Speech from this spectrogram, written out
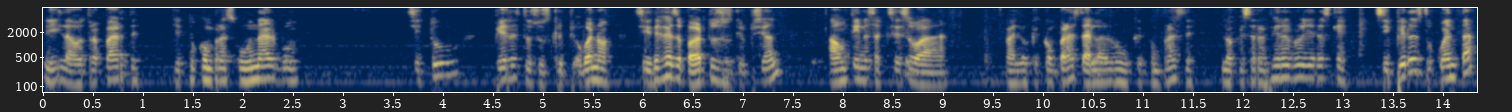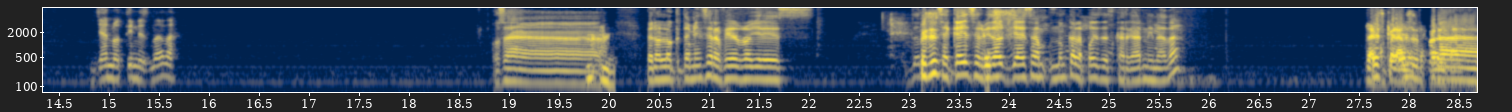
y la otra parte que tú compras un álbum. Si tú pierdes tu suscripción. Bueno, si dejas de pagar tu suscripción, aún tienes acceso a, a lo que compraste, al álbum que compraste. Lo que se refiere Roger es que si pierdes tu cuenta, ya no tienes nada. O sea, pero lo que también se refiere Roger es... Pues es- se cae el servidor, ya esa nunca la puedes descargar ni nada. Es que eso cuenta. para,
